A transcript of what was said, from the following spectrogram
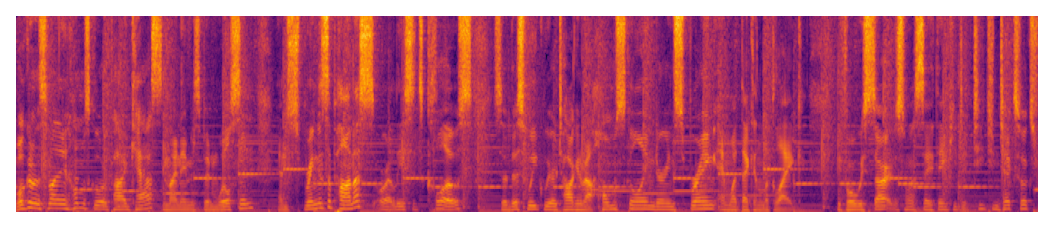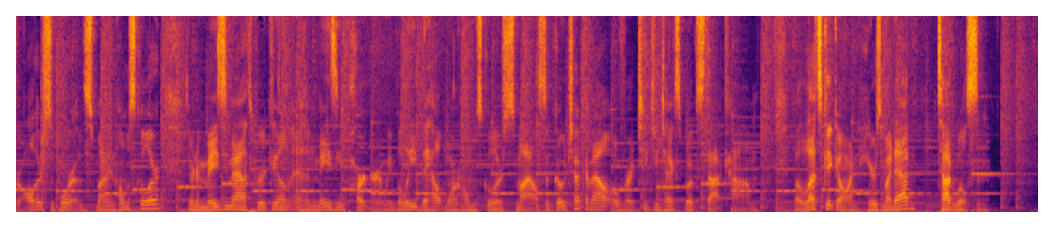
Welcome to the Smiling Homeschooler podcast. My name is Ben Wilson, and spring is upon us, or at least it's close. So, this week we are talking about homeschooling during spring and what that can look like. Before we start, I just want to say thank you to Teaching Textbooks for all their support of the Smiling Homeschooler. They're an amazing math curriculum and an amazing partner, and we believe they help more homeschoolers smile. So, go check them out over at teachingtextbooks.com. But let's get going. Here's my dad, Todd Wilson.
